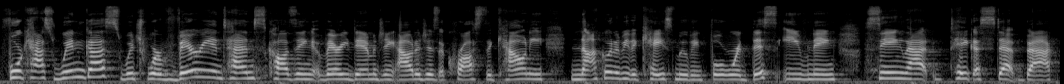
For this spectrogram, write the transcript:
Forecast wind gusts, which were very intense, causing very damaging outages across the county. Not going to be the case moving forward this evening. Seeing that take a step back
